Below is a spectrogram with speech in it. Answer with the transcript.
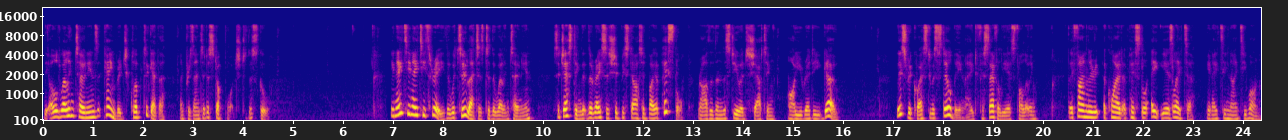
the old Wellingtonians at Cambridge clubbed together and presented a stopwatch to the school. In 1883, there were two letters to the Wellingtonian suggesting that the races should be started by a pistol rather than the stewards shouting, Are you ready? Go. This request was still being made for several years following. They finally acquired a pistol eight years later, in 1891.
